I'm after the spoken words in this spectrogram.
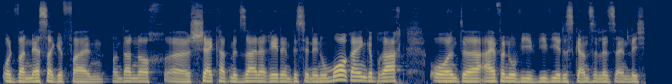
und Vanessa gefallen? Und dann noch, äh, Shaq hat mit seiner Rede ein bisschen den Humor reingebracht und äh, einfach nur, wie, wie wir das Ganze letztendlich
